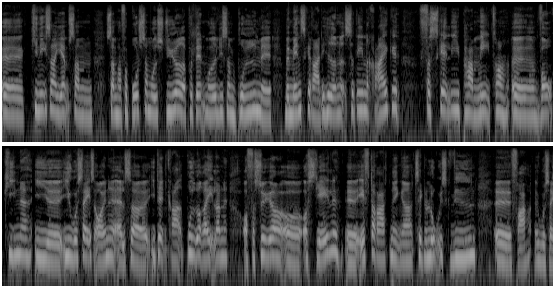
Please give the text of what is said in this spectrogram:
øh, kinesere hjem, som, som har forbrudt sig mod styret, og på den måde ligesom bryde med, med menneskerettighederne. Så det er en række forskellige parametre, øh, hvor Kina i, øh, i USA's øjne altså i den grad bryder reglerne og forsøger at, at stjæle øh, efterretninger, teknologisk viden øh, fra USA.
